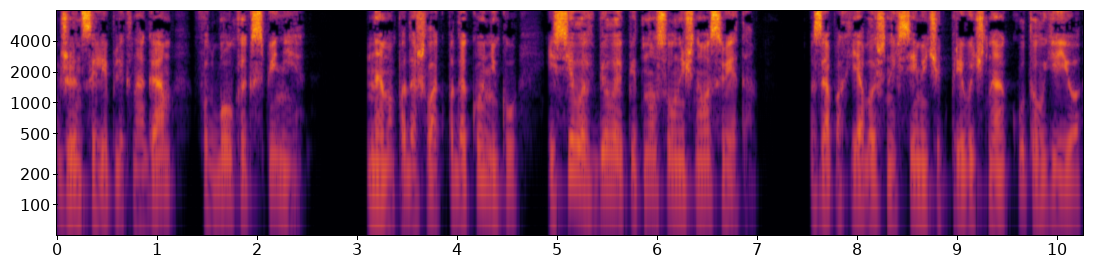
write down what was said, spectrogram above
Джинсы липли к ногам, футболка к спине. Немо подошла к подоконнику и села в белое пятно солнечного света. Запах яблочных семечек привычно окутал ее,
